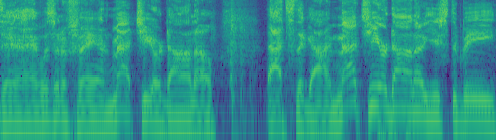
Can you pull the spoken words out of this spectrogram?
didn't. I wasn't a fan. Matt Giordano. That's the guy. Matt Giordano used to be.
